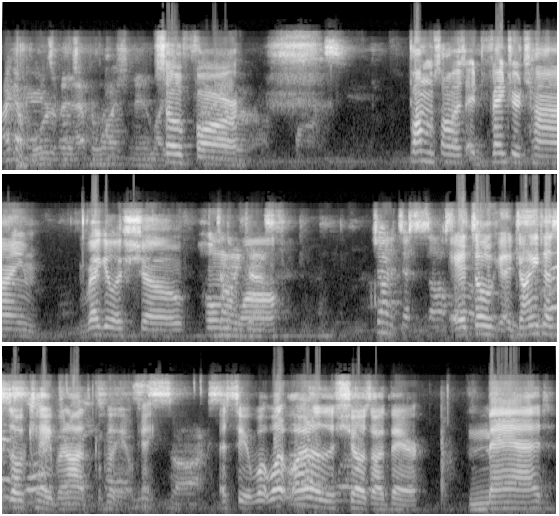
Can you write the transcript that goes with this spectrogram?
I got bored of it after watching it. Like, So far- forever on Problem Solvers, Adventure Time, regular show, Hole in the Wall. Test. Johnny Test is awesome. It's okay. Johnny Test is okay, but not completely okay. Sucks. Let's see. What what what other shows are there? Mad.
